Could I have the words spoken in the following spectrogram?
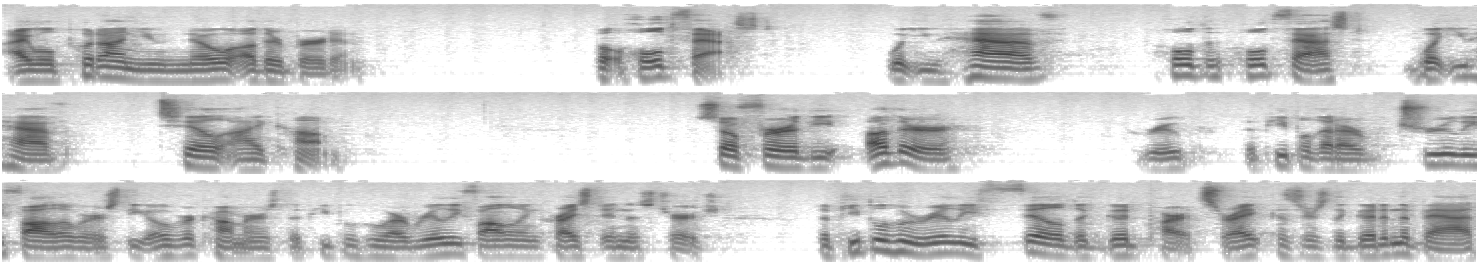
I will put on you no other burden. But hold fast what you have, hold, hold fast what you have till I come. So, for the other group, the people that are truly followers, the overcomers, the people who are really following Christ in this church, the people who really fill the good parts, right? Because there's the good and the bad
